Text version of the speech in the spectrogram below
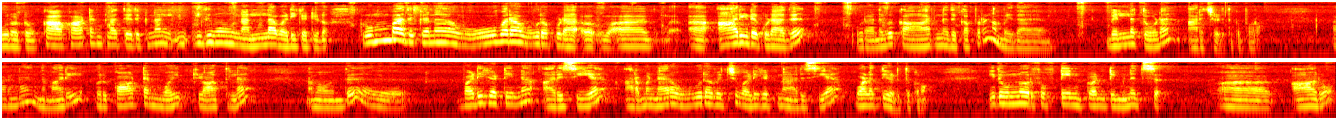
ஊறட்டும். கா காட்டன் கிளாத் எதுக்குன்னா இதுவும் நல்லா வடிகட்டிடும். ரொம்ப அதுக்குன்னு ஓவராக ஊறக்கூடா ஆறிடக்கூடாது. ஓரளவுக்கு ஆறுனதுக்கப்புறம் நம்ம இதை வெள்ளத்தோடு அரைச்சி எடுத்துக்க போகிறோம் பாருங்கள் இந்த மாதிரி ஒரு காட்டன் ஒயிட் கிளாத்தில் நம்ம வந்து வடிகட்டின அரிசியை அரை மணி நேரம் ஊற வச்சு வடிகட்டின அரிசியை வளர்த்தி எடுத்துக்கிறோம். இது இன்னும் ஒரு ஃபிஃப்டீன் டுவெண்ட்டி மினிட்ஸ் ஆறும்.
